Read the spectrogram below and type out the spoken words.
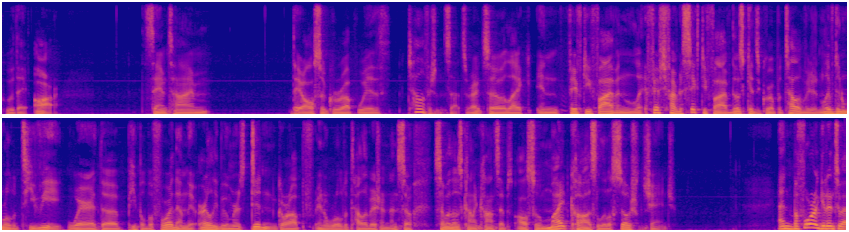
who they are. At the same time, they also grew up with television sets, right? So like in 55 and 55 to 65, those kids grew up with television, lived in a world with TV where the people before them, the early boomers didn't grow up in a world of television. And so some of those kind of concepts also might cause a little social change. And before I get into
